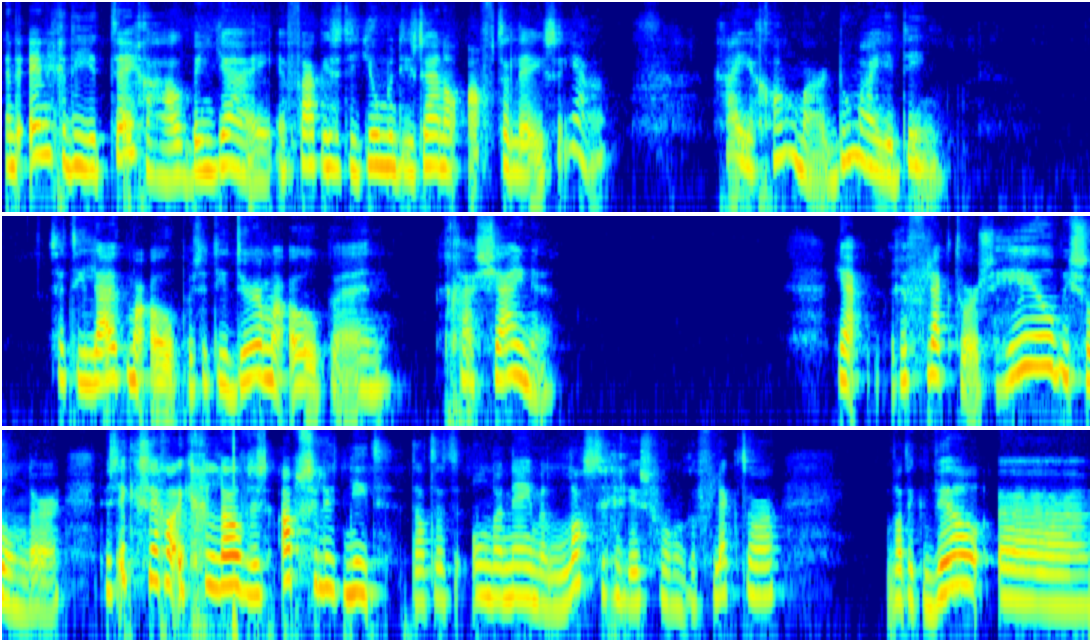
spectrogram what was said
En de enige die je tegenhoudt ben jij. En vaak is het de Human Design al af te lezen. Ja, ga je gang maar, doe maar je ding. Zet die luik maar open, zet die deur maar open en ga shinen. Ja, reflectors, heel bijzonder. Dus ik zeg al, ik geloof dus absoluut niet dat het ondernemen lastiger is voor een reflector. Wat ik wel uh,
